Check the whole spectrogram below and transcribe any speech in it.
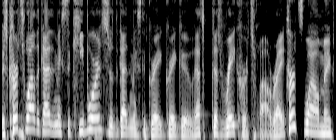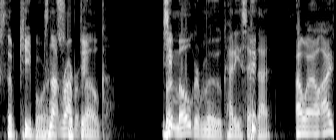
Is Kurzweil the guy that makes the keyboards, or the guy that makes the gray gray goo? That's that's Ray Kurzweil, right? Kurzweil makes the keyboards. It's not Robert Moog. You but, say Moog or Moog? How do you say that? Oh well, I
